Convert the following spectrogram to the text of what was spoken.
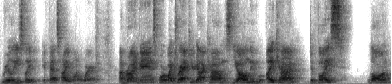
real easily if that's how you want to wear it. I'm Brian Van, sportbiketrackgear.com. This is the all new Icon device long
